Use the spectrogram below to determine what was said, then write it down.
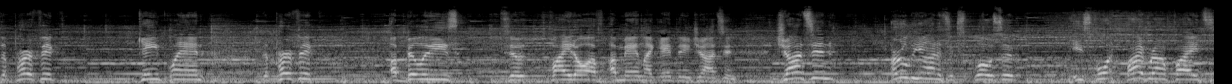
the perfect game plan, the perfect abilities to fight off a man like Anthony Johnson. Johnson, early on, is explosive. He's fought five round fights,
